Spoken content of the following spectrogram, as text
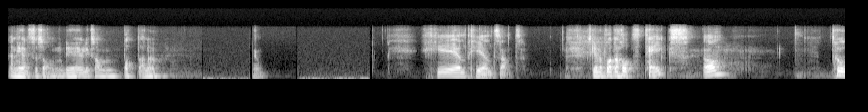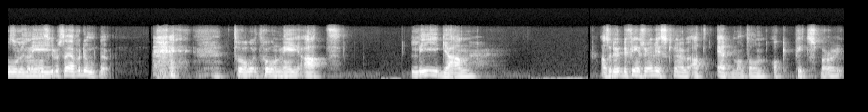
en hel säsong det är ju liksom borta nu. Jo. Helt, helt sant. Ska vi prata hot takes? Ja. Tror ni... vad ska du säga för dumt nu? tror, tror ni att ligan... Alltså det, det, finns ju en risk nu att Edmonton och Pittsburgh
